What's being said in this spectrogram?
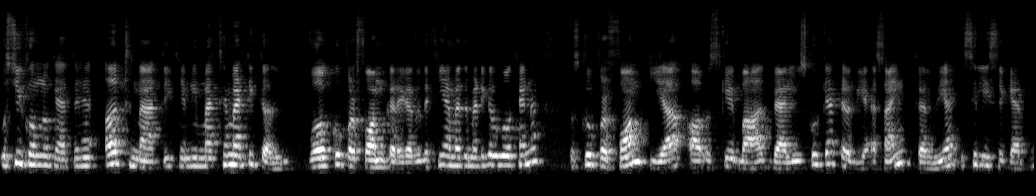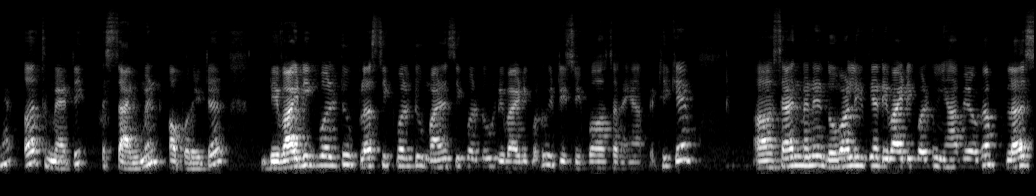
उसी को हम लोग कहते हैं अर्थमैटिक यानी मैथमेटिकल वर्क को परफॉर्म करेगा। तो देखिए मैथमेटिकल वर्क है ना? उसको परफॉर्म किया और उसके बाद वैल्यूज़ को क्या कर दिया? असाइन कर दिया। इसीलिए इसे कहते हैं arithmetic assignment operator divide equal to plus equal to minus equal to divide equal to etc बहुत सारे यहाँ पे, ठीक है? शायद मैंने दो बार लिख दिया डिवाइड इक्वल टू यहाँ पे होगा प्लस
